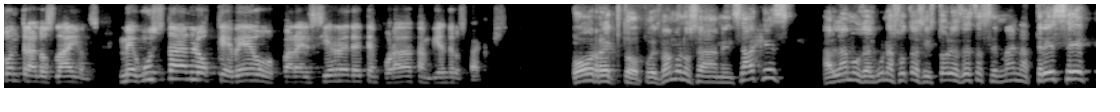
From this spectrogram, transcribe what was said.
contra los Lions. Me gusta lo que veo para el cierre de temporada también de los Packers. Correcto, pues vámonos a mensajes. Hablamos de algunas otras historias de esta semana 13,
